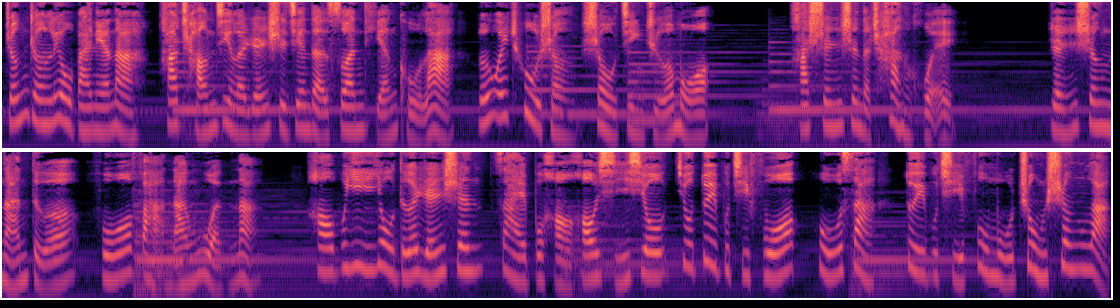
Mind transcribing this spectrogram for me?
整整六百年呐，他尝尽了人世间的酸甜苦辣，沦为畜生，受尽折磨。他深深的忏悔，人生难得。佛法难闻呐，好不易又得人身，再不好好习修，就对不起佛菩萨，对不起父母众生了。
